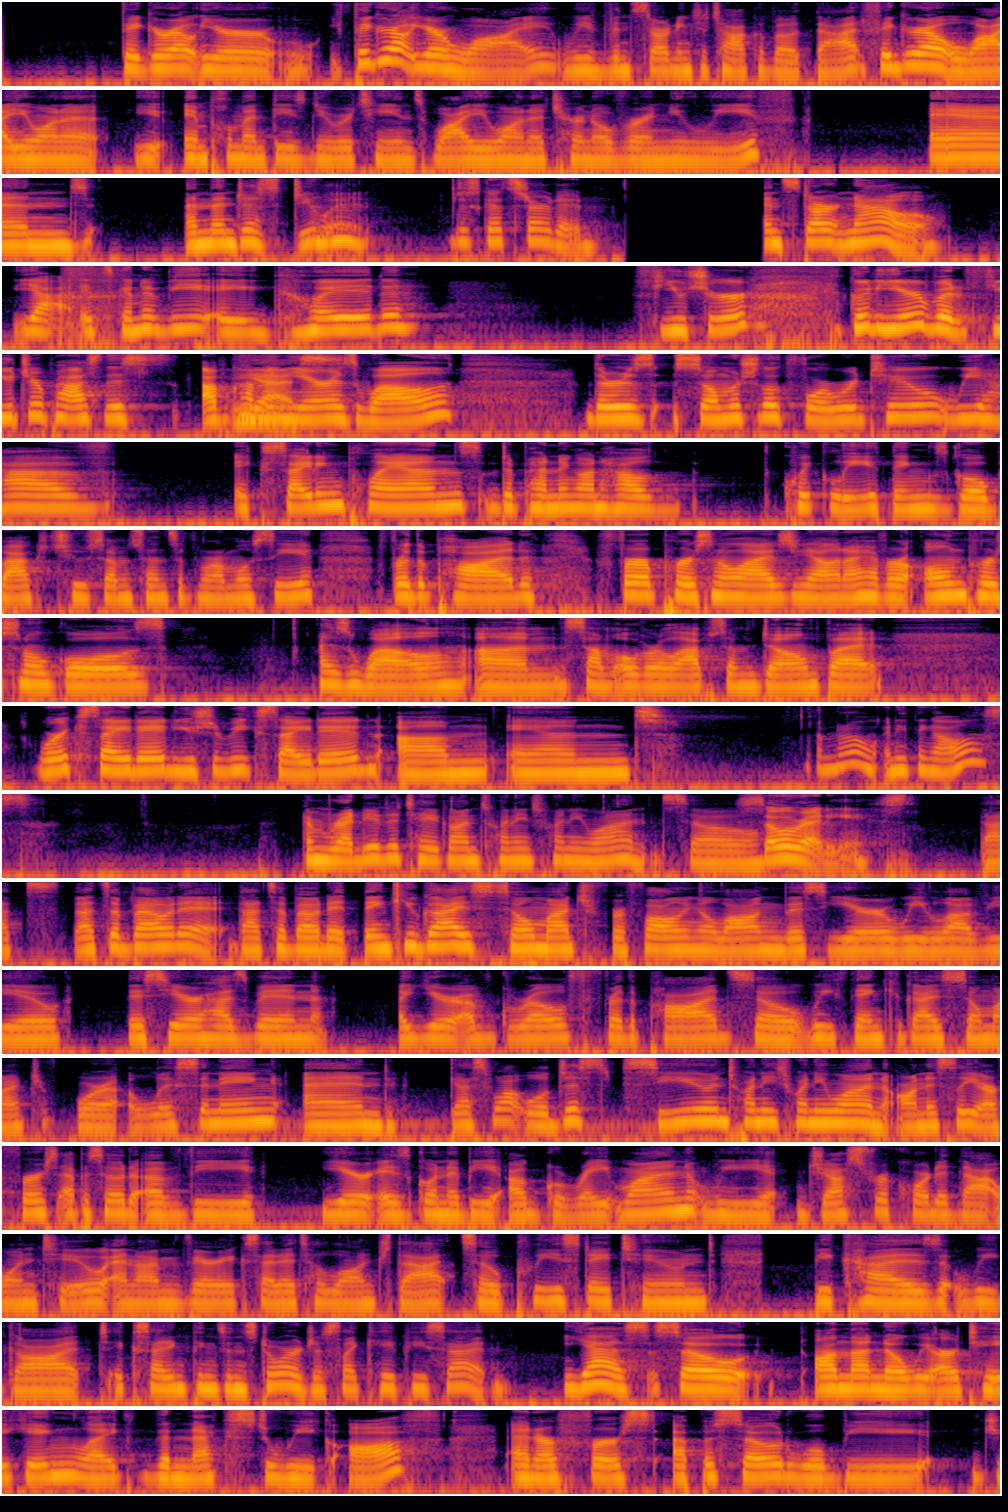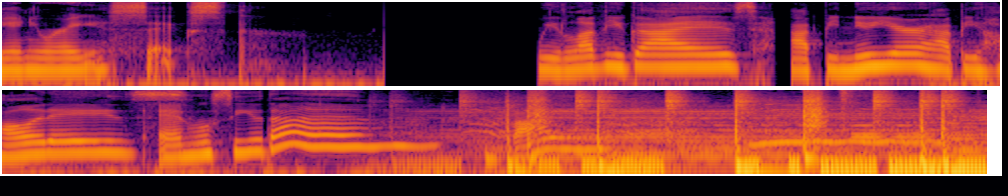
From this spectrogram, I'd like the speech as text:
figure out your figure out your why. We've been starting to talk about that. Figure out why you want to you implement these new routines, why you want to turn over a new leaf. And and then just do mm-hmm. it. Just get started. And start now. Yeah, it's going to be a good future, good year, but future past this upcoming yes. year as well. There's so much to look forward to. We have exciting plans depending on how quickly things go back to some sense of normalcy for the pod, for our personal lives. Danielle and I have our own personal goals as well. Um, some overlap, some don't, but we're excited. You should be excited. Um, and I don't know, anything else? I'm ready to take on 2021. So so ready that's that's about it. That's about it. Thank you guys so much for following along this year. We love you. This year has been a year of growth for the pod. So we thank you guys so much for listening. And guess what? We'll just see you in 2021. Honestly, our first episode of the year is going to be a great one. We just recorded that one too, and I'm very excited to launch that. So please stay tuned because we got exciting things in store, just like KP said. Yes. So, on that note, we are taking like the next week off, and our first episode will be January 6th. We love you guys. Happy New Year. Happy holidays. And we'll see you then. Bye.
